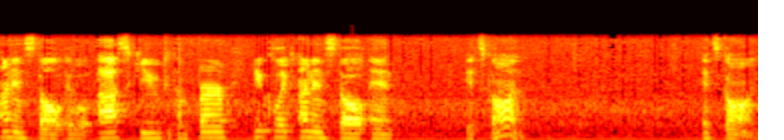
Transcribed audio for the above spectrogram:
uninstall, it will ask you to confirm. You click uninstall and it's gone. It's gone.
